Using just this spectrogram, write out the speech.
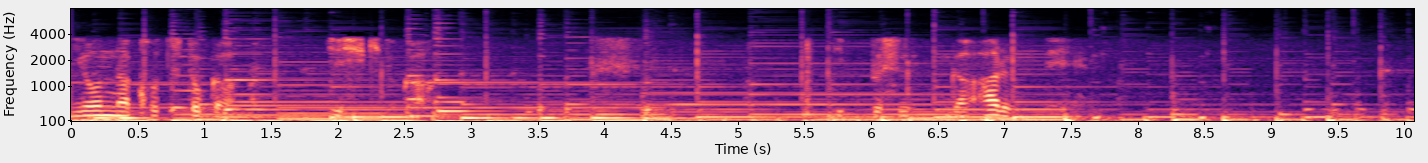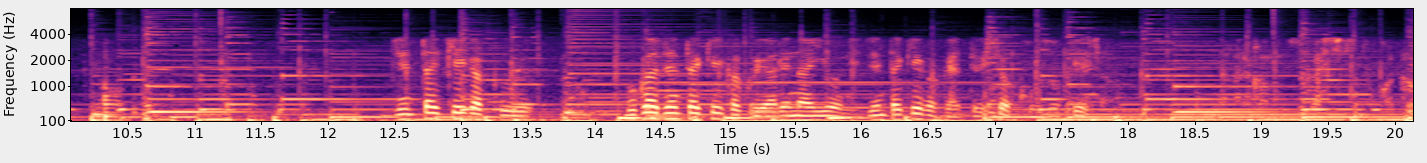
あいろんなコツとか知識とか tips があるんで。全体計画僕は全体計画やれないように全体計画やってる人は構造計算。なかなか難しいのかなと、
